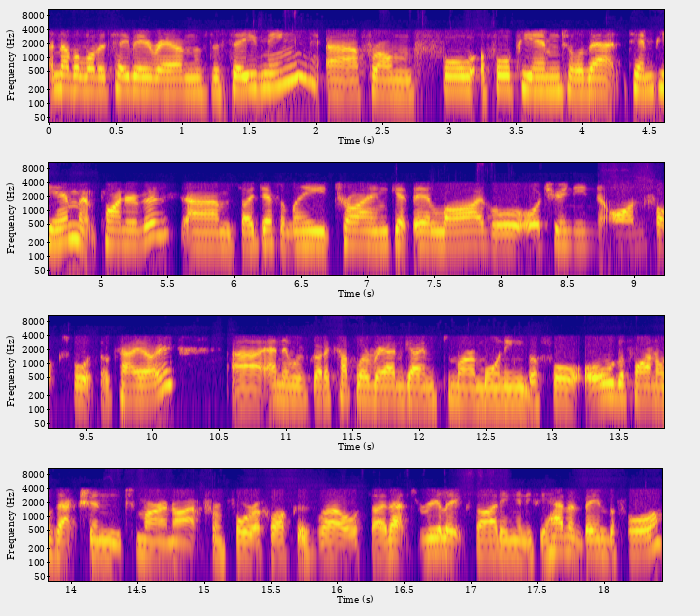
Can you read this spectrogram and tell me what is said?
another lot of TV rounds this evening uh, from 4, 4 p.m. till about 10 p.m. at Pine Rivers. Um, so definitely try and get there live or, or tune in on Fox Sports or Kayo. Uh, and then we've got a couple of round games tomorrow morning before all the finals action tomorrow night from 4 o'clock as well. So that's really exciting. And if you haven't been before,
